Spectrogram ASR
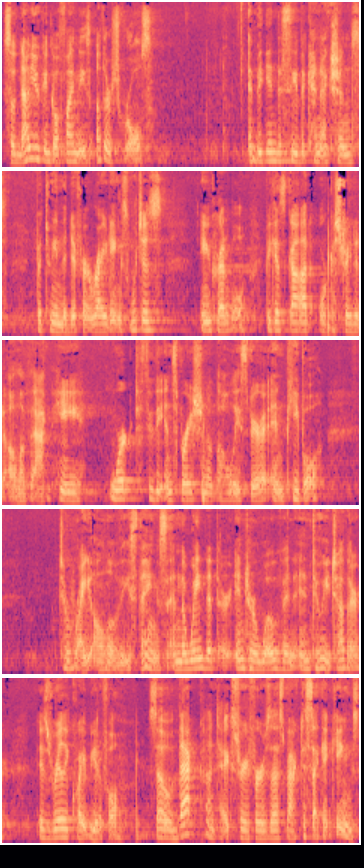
So now you can go find these other scrolls and begin to see the connections between the different writings, which is incredible because God orchestrated all of that. He worked through the inspiration of the Holy Spirit and people to write all of these things. And the way that they're interwoven into each other is really quite beautiful. So that context refers us back to Second Kings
